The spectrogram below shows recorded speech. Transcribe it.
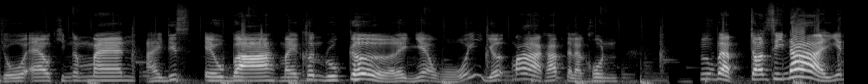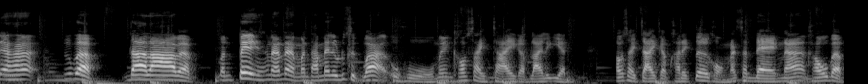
โจเอลคินแมนไอดิสเอลบาไมเคิลรูเกอร์อะไรอย่างเงี้ยโอ้โหเยอะมากครับ แต่ละคนคือแบบจอห์นซีน่าอย่างเงี้ยนะฮะคือแบบดาราแบบมันเป้งทั้งนั้นอะมันทำให้เรารู้สึกว่าโอ้โหแม่งเขาใส่ใจกับรายละเอียดเขาใส่ใจกับคาแรคเตอร์ของนักแสดงนะเขาแบบ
